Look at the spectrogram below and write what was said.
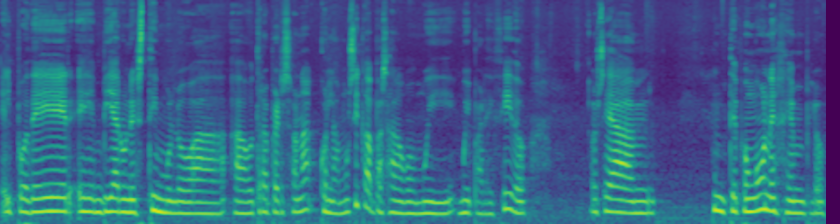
el poder enviar un estímulo a, a, otra persona, con la música pasa algo muy, muy parecido. O sea, te pongo un ejemplo.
